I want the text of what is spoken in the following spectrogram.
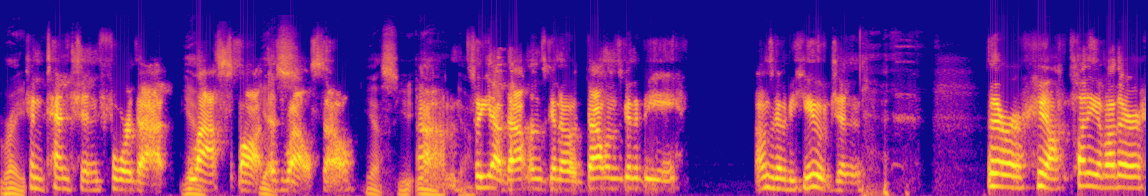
right contention for that Yeah. last spot Yes. as well. So, Yes. You, yeah, um, yeah. so yeah, that one's gonna that one's gonna be that one's gonna be huge, and there are know plenty of other.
